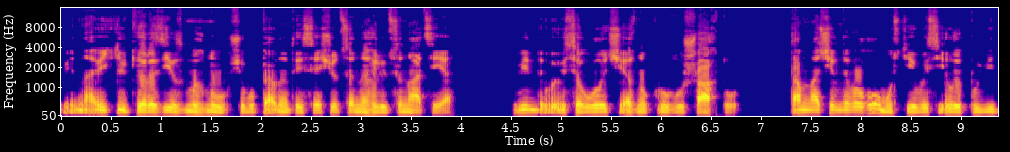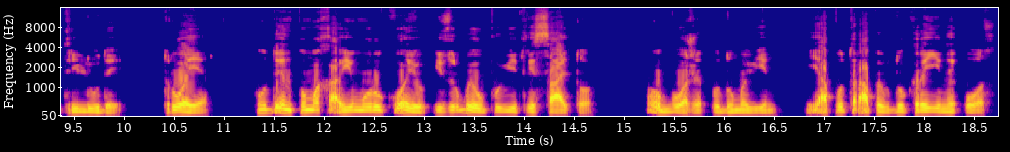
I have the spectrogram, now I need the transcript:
Він навіть кілька разів змигнув, щоб упевнитися, що це не галюцинація. Він дивився у величезну круглу шахту. Там, наче в невагомості, висіли в повітрі люди. Троє. Один помахав йому рукою і зробив у повітрі сальто. О Боже, подумав він, я потрапив до країни Оз.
